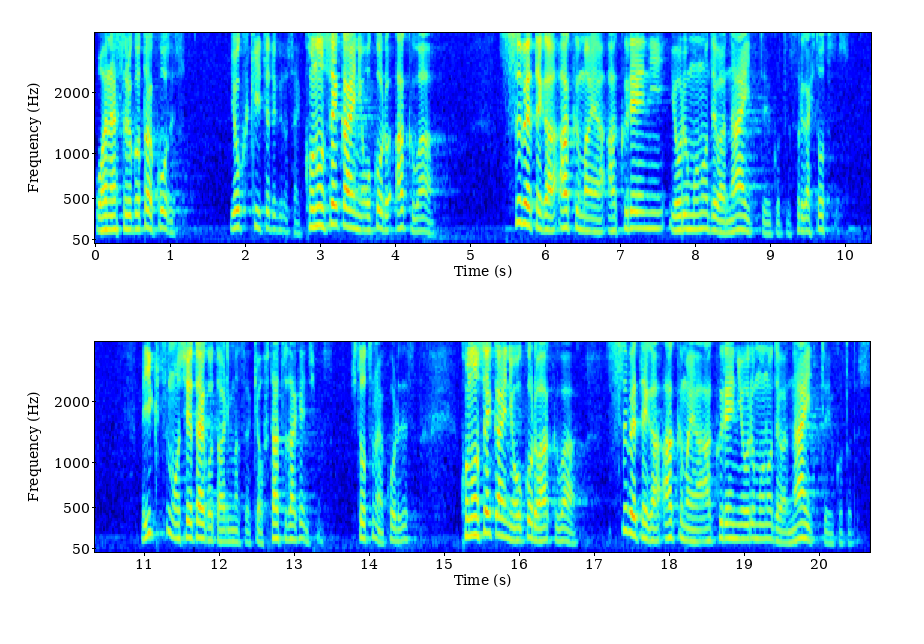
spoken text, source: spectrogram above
お話しすることはこうです。よく聞いててください。この世界に起こる悪は全てが悪魔や悪霊によるものではないということ。それが一つです。いくつも教えたいことありますが今日二つだけにします。一つ目はこれです。この世界に起こる悪は全てが悪魔や悪霊によるものではないということです。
